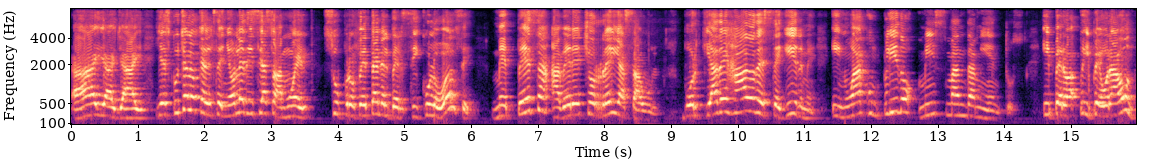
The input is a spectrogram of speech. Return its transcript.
Ay, ay, ay. Y escucha lo que el Señor le dice a Samuel, su profeta, en el versículo 11. Me pesa haber hecho rey a Saúl, porque ha dejado de seguirme y no ha cumplido mis mandamientos. Y, pero, y peor aún,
